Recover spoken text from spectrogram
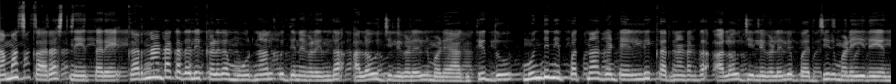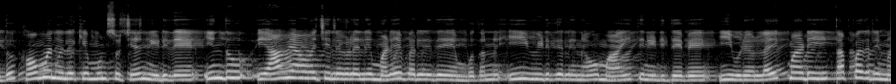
ನಮಸ್ಕಾರ ಸ್ನೇಹಿತರೆ, ಕರ್ನಾಟಕದಲ್ಲಿ ಕಳೆದ ಮೂರ್ನಾಲ್ಕು ದಿನಗಳಿಂದ ಹಲವು ಜಿಲ್ಲೆಗಳಲ್ಲಿ ಮಳೆಯಾಗುತ್ತಿದ್ದು, ಮುಂದಿನ ಇಪ್ಪತ್ನಾಲ್ಕು ಗಂಟೆಯಲ್ಲಿ ಕರ್ನಾಟಕದ ಹಲವು ಜಿಲ್ಲೆಗಳಲ್ಲಿ ಭರ್ಜರಿ ಮಳೆ ಇದೆ ಎಂದು ಹವಾಮಾನ ಇಲಾಖೆ ಮುನ್ಸೂಚನೆ ನೀಡಿದೆ. ಇಂದು ಯಾವ ಯಾವ ಜಿಲ್ಲೆಗಳಲ್ಲಿ ಮಳೆ ಬರಲಿದೆ ಎಂಬುದನ್ನು ಈ ವಿಡಿಯೋದಲ್ಲಿ ನಾವು ಮಾಹಿತಿ ನೀಡಿದ್ದೇವೆ. ಈ ವಿಡಿಯೋ ಲೈಕ್ ಮಾಡಿ ತಪ್ಪದೆ ನಿಮ್ಮ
